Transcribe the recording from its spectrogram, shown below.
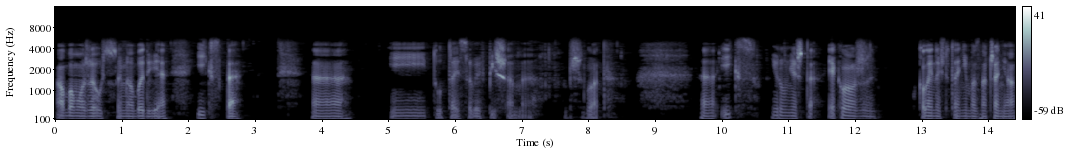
Albo może usuńmy obydwie XT. I tutaj sobie wpiszemy na przykład E, x i również t. Jako, że kolejność tutaj nie ma znaczenia,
